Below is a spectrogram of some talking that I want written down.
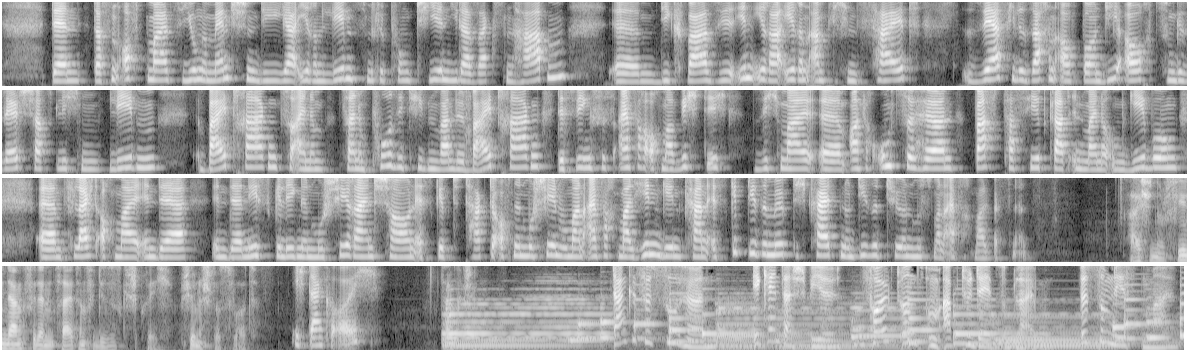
Denn das sind oftmals junge Menschen, die ja ihren Lebensmittelpunkt hier in Niedersachsen haben, ähm, die quasi in ihrer ehrenamtlichen Zeit sehr viele Sachen aufbauen, die auch zum gesellschaftlichen Leben beitragen, zu einem, zu einem positiven Wandel beitragen. Deswegen ist es einfach auch mal wichtig, sich mal ähm, einfach umzuhören, was passiert gerade in meiner Umgebung. Ähm, vielleicht auch mal in der, in der nächstgelegenen Moschee reinschauen. Es gibt Tag der offenen Moscheen, wo man einfach mal hingehen kann. Es gibt diese Möglichkeiten und diese Türen muss man einfach mal öffnen. Aishinur, vielen Dank für deine Zeit und für dieses Gespräch. Schönes Schlusswort. Ich danke euch. Dankeschön. Danke fürs Zuhören. Ihr kennt das Spiel. Folgt uns, um up to date zu bleiben. Bis zum nächsten Mal.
